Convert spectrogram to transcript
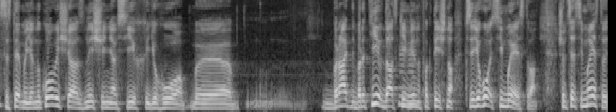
системи Януковича, знищення всіх його. Брат, братів, да, з ким він фактично все його сімейства, щоб це сімейство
